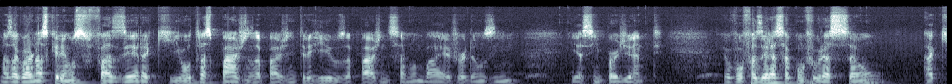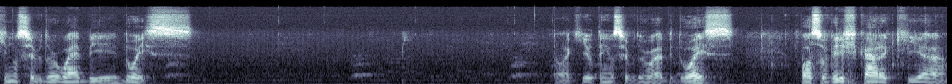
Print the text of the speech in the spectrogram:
Mas agora nós queremos fazer aqui outras páginas, a página Entre Rios, a página de Samambaia, Jordãozinho e assim por diante. Eu vou fazer essa configuração aqui no servidor web 2. Então aqui eu tenho o servidor web 2. Posso verificar aqui a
